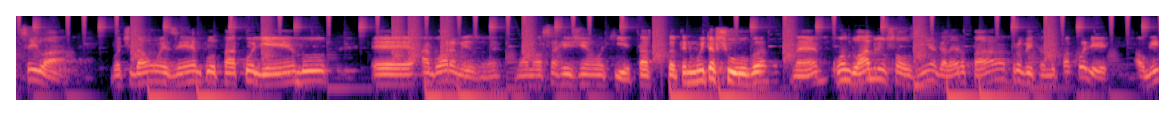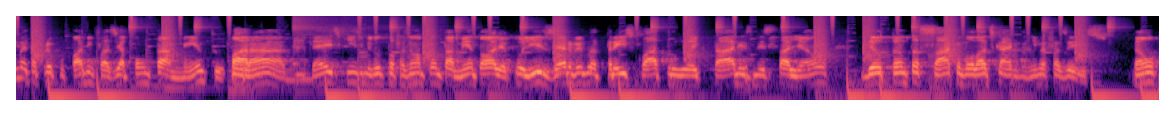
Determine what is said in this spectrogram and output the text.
sei lá, vou te dar um exemplo, tá colhendo é, agora mesmo, né, na nossa região aqui, tá, tá, tendo muita chuva, né, quando abre um solzinho a galera tá aproveitando para colher. Alguém vai estar tá preocupado em fazer apontamento, parar 10, 15 minutos para fazer um apontamento, olha, colhi 0,34 hectares nesse talhão, deu tanta saca, vou lá descarregar, ninguém vai fazer isso. Então,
